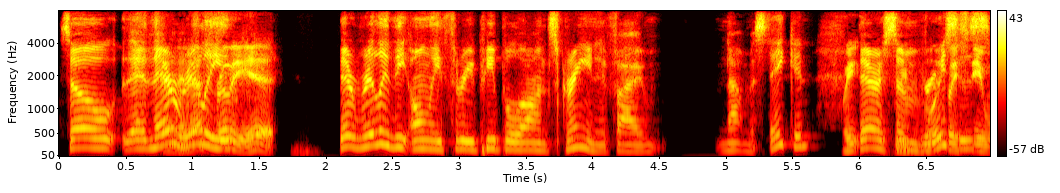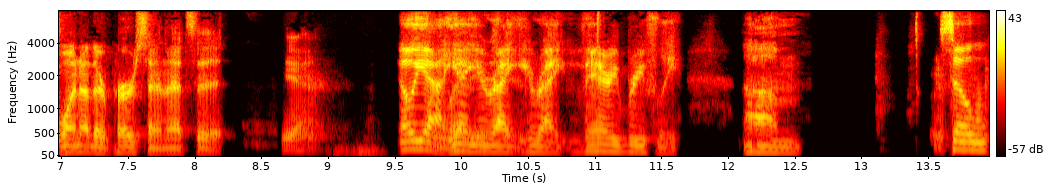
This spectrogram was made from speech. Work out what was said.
So and they're I mean, that's really, really it. they're really the only three people on screen, if I'm not mistaken. We, there are some briefly voices. see one other person, that's it. yeah. Oh yeah, One yeah, you're right. You're right. Very briefly. Um, so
